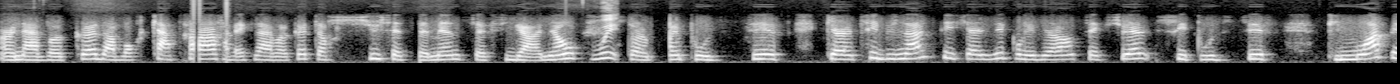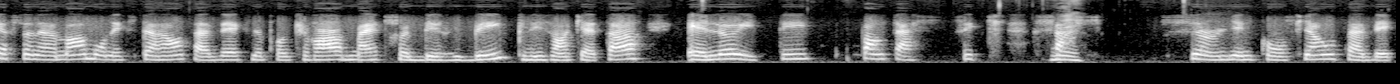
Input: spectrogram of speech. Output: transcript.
un avocat, d'avoir quatre heures avec l'avocat, tu as reçu cette semaine Sophie Gagnon, oui. c'est un point positif. Qu'un tribunal spécialisé pour les violences sexuelles, c'est positif. Puis moi, personnellement, mon expérience avec le procureur Maître Bérubé, puis les enquêteurs, elle a été fantastique. Ça un lien de confiance avec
